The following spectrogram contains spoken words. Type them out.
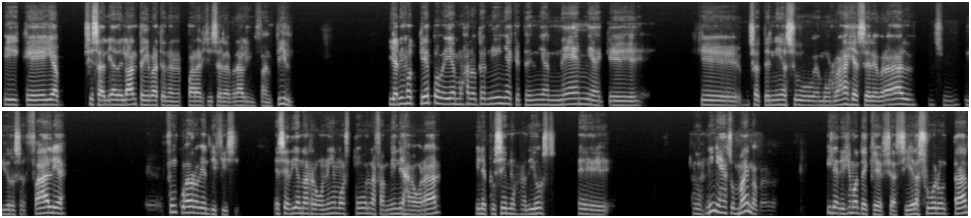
y que ella, si salía adelante, iba a tener parálisis cerebral infantil. Y al mismo tiempo veíamos a la otra niña que tenía anemia, que, que o sea, tenía su hemorragia cerebral, su hidrocefalia. Fue un cuadro bien difícil. Ese día nos reunimos todas las familias a orar y le pusimos a Dios eh, a las niñas en sus manos, Y le dijimos de que, o sea, si era su voluntad,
